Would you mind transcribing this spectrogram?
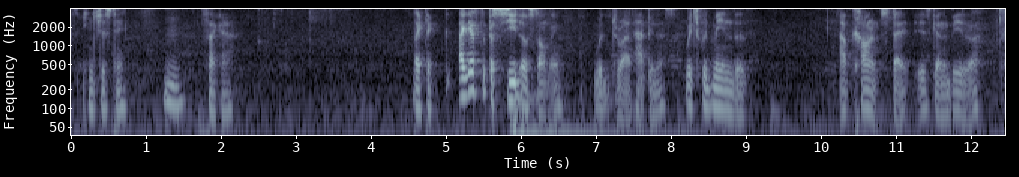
It's interesting. Hmm. It's like a like the I guess the pursuit of something would drive happiness, which would mean that our current state is going to be there. I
